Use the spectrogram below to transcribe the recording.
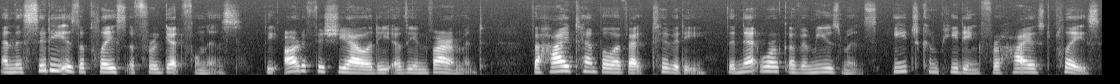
And the city is a place of forgetfulness, the artificiality of the environment, the high tempo of activity, the network of amusements, each competing for highest place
